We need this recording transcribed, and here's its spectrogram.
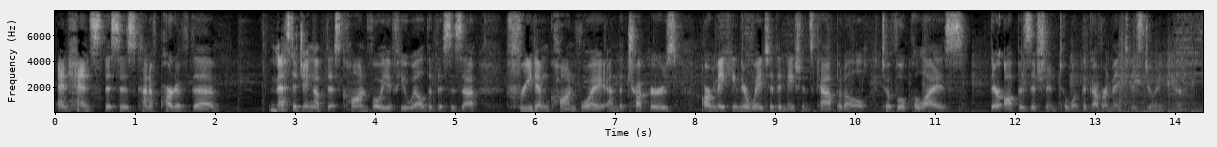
And hence, this is kind of part of the messaging of this convoy, if you will, that this is a freedom convoy and the truckers are making their way to the nation's capital to vocalize their opposition to what the government is doing here.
